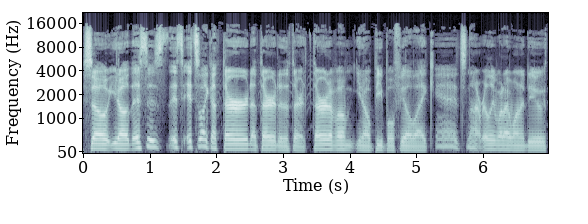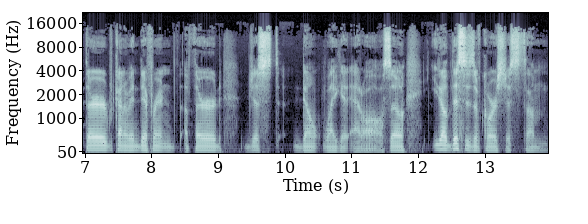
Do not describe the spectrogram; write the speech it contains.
So you know this is it's it's like a third a third and a third third of them you know people feel like eh, it's not really what i want to do. Third kind of indifferent and a third just don't like it at all. So you know this is of course just some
